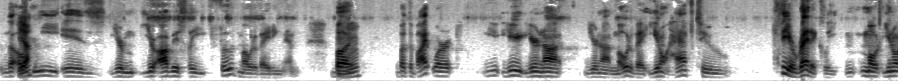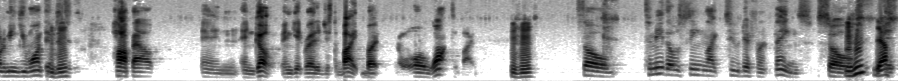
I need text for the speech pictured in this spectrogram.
the yeah. OB is you're you're obviously food motivating them. But mm-hmm. but the bite work you, you you're not you're not motivated. You don't have to theoretically, you know what I mean? You want them mm-hmm. to hop out and and go and get ready just to bite, but or want to bite. Mm-hmm. So to me, those seem like two different things. So mm-hmm. yeah, it,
